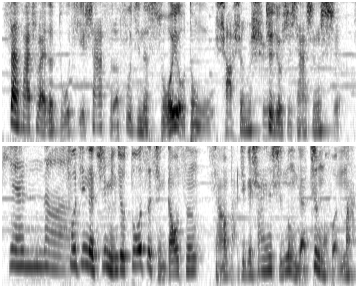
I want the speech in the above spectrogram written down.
散发出来的毒气杀死了附近的所有动物，杀生石，这就是杀生石。天哪！附近的居民就多次请高僧想要把这个杀生石弄掉镇魂嘛，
